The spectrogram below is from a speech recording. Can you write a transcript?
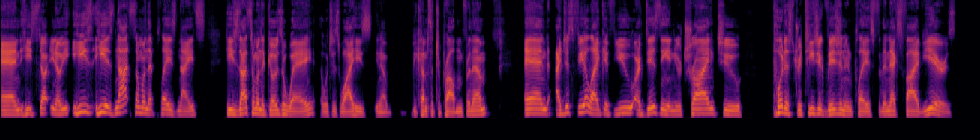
And he start, you know, he, he's he is not someone that plays nice. He's not someone that goes away, which is why he's you know become such a problem for them. And I just feel like if you are Disney and you're trying to put a strategic vision in place for the next five years,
